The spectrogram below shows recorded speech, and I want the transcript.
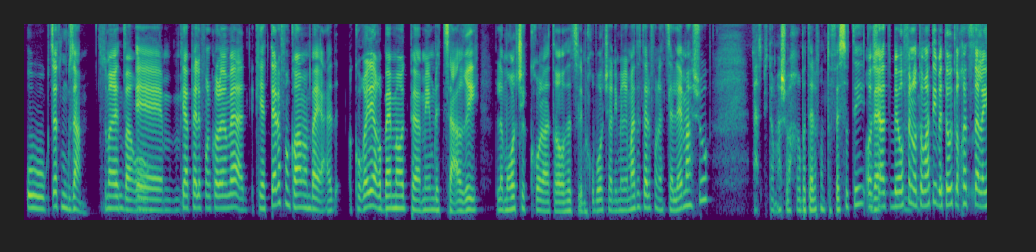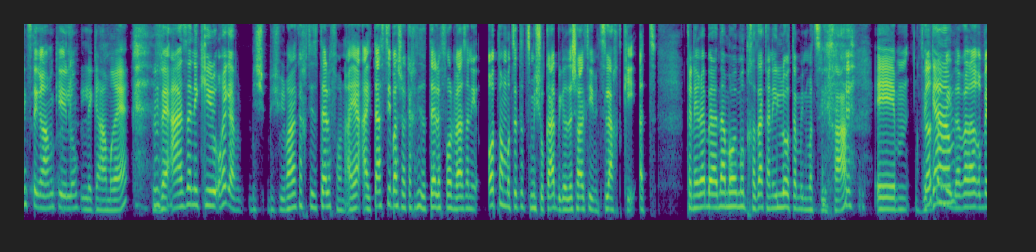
הוא קצת מוגזם. זאת אומרת, ברור. אה, כי הפלאפון כל היום ביד. כי הטלפון כל הזמן ביד, קורה לי הרבה מאוד פעמים לצערי, למרות שכל ההתראות אצלי מחוברות, שאני מרימה את הטלפון לצלם משהו, אז פתאום משהו אחר בטלפון תופס אותי. או ו- שאת באופן אוטומטי בטעות לוחצת על האינסטגרם כאילו. לגמרי, ואז אני כאילו, רגע, בש, בשביל מה לקחתי את הטלפון? היה, הייתה סיבה שלקחתי את הטלפון, ואז אני עוד פעם מוצאת את עצמי שוקעת, בגלל זה שאלתי אם הצלחת, כי את כנראה בן אדם מאוד מאוד חזק, אני לא תמיד מצליחה. אמ, לא וגם, תמיד, אבל הרבה.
